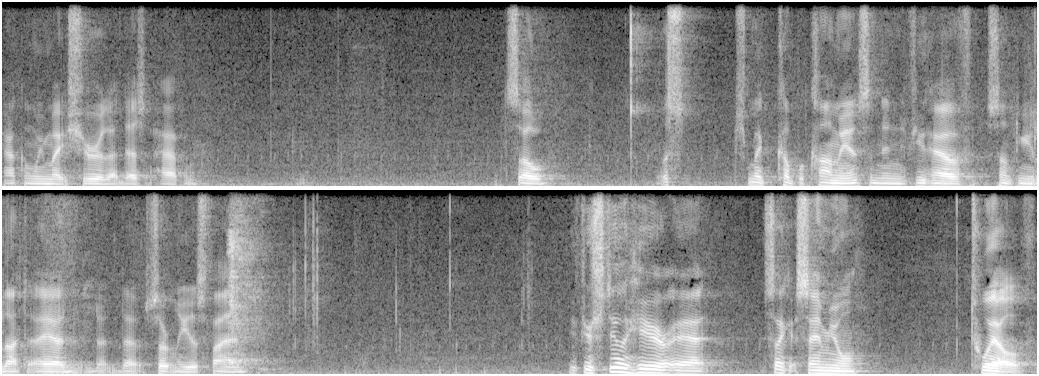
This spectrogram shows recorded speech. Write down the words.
How can we make sure that doesn't happen? So, let's just make a couple comments, and then if you have something you'd like to add, that, that certainly is fine. If you're still here at 2 Samuel 12.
